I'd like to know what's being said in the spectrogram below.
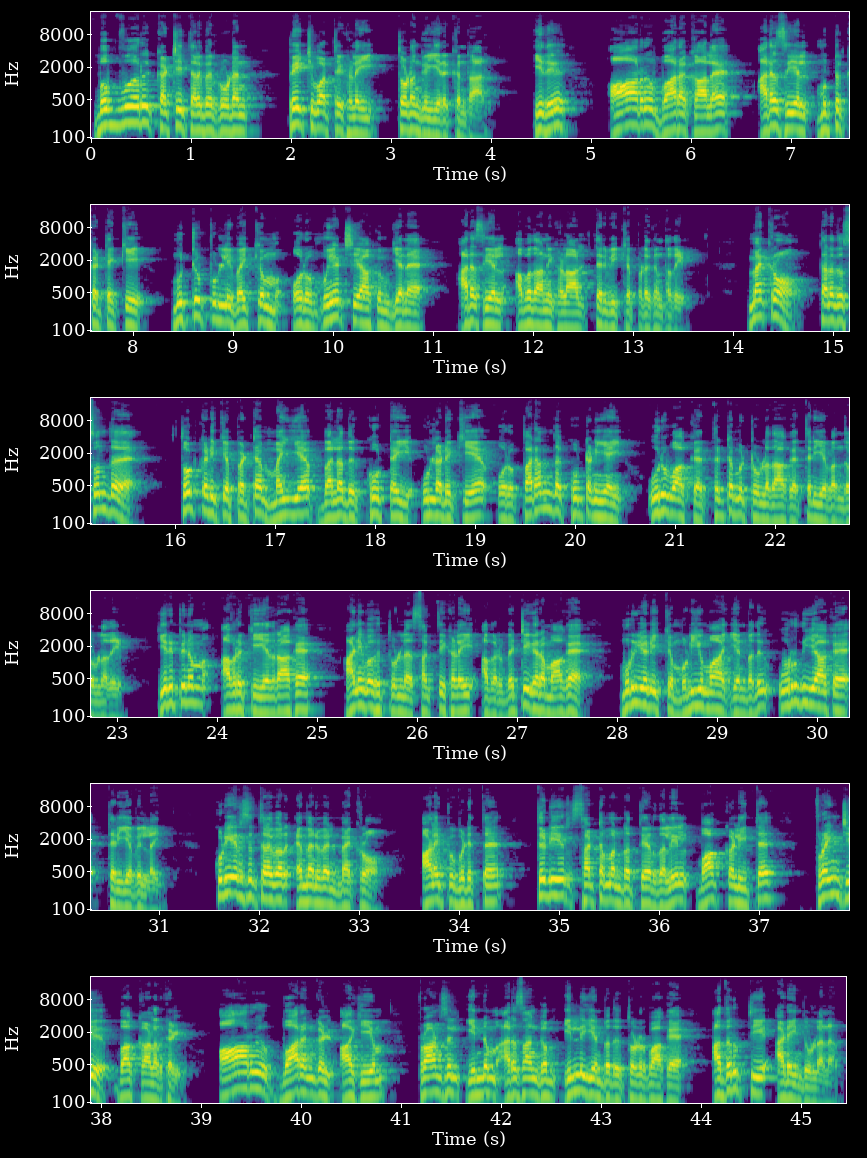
வெவ்வேறு கட்சி தலைவர்களுடன் பேச்சுவார்த்தைகளை தொடங்க இருக்கின்றார். இது ஆறு வார கால அரசியல் முட்டுக்கட்டைக்கு முற்றுப்புள்ளி வைக்கும் ஒரு முயற்சியாகும் என அரசியல் அவதானிகளால் தெரிவிக்கப்படுகின்றது. மேக்ரோ தனது சொந்த தோற்கடிக்கப்பட்ட மைய வலது கூட்டை உள்ளடக்கிய ஒரு பரந்த கூட்டணியை உருவாக்க திட்டமிட்டுள்ளதாக தெரிய வந்துள்ளது இருப்பினும் அவருக்கு எதிராக அணிவகுத்துள்ள சக்திகளை அவர் வெற்றிகரமாக முறியடிக்க முடியுமா என்பது உறுதியாக தெரியவில்லை. குடியரசுத் தலைவர் எமனுவல் மேக்ரோ அழைப்பு விடுத்த திடீர் சட்டமன்ற தேர்தலில் வாக்களித்த பிரெஞ்சு வாக்காளர்கள் ஆறு வாரங்கள் ஆகியும் பிரான்சில் இன்னும் அரசாங்கம் இல்லை என்பது தொடர்பாக அதிருப்தி அடைந்துள்ளனர்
